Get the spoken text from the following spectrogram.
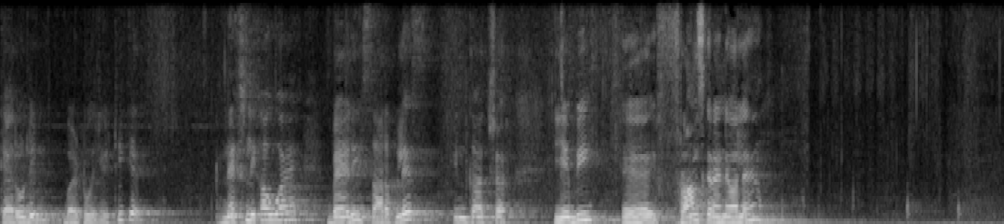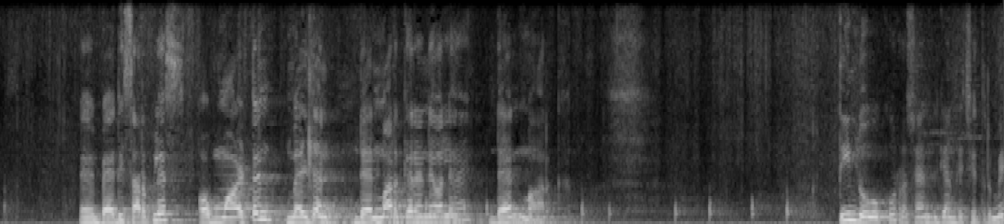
कैरोलिन बर्टोजी ठीक है? नेक्स्ट लिखा हुआ है बैरी सार्पलेस इनका अच्छा ये भी फ्रांस के रहने वाले हैं। बैरी सार्पलेस और मार्टन मेल्टन, डेनमार्क के रहने वाले हैं। डेनमार्क। तीन लोगों को रसायन विज्ञान के क्षेत्र में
